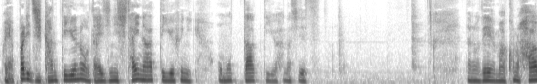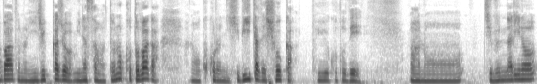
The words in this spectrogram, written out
まあ、やっぱり時間っていうのを大事にしたいなっていうふうに思ったっていう話です。なので、まあ、このハーバードの20箇条、皆さんはどの言葉が、あの、心に響いたでしょうかということで、まあ、あの自分なりの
